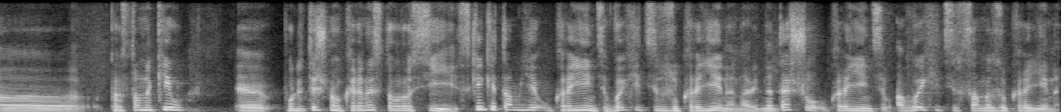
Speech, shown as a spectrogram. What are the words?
е, представників політичного керівництва в Росії. Скільки там є українців, вихідців з України, навіть не те, що українців, а вихідців саме з України.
